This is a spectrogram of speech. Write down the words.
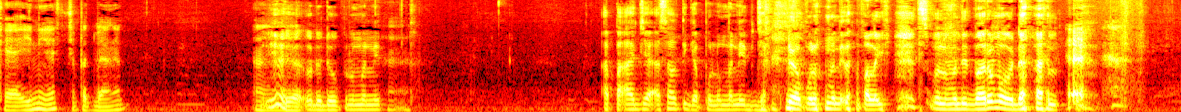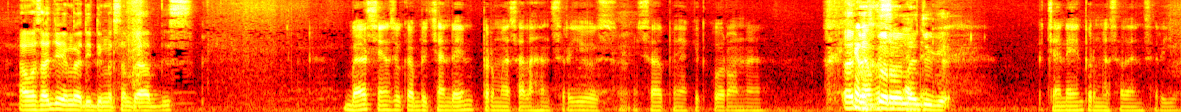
Kayak ini ya, cepet banget. Hmm. iya ya udah 20 menit apa aja asal 30 menit jangan 20 menit apalagi 10 menit baru mau udahan awas aja ya nggak didengar sampai habis Bahas yang suka bercandain permasalahan serius, misal penyakit corona. ada corona ada? juga Bercandain permasalahan serius.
